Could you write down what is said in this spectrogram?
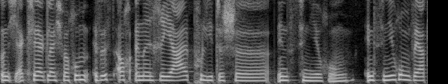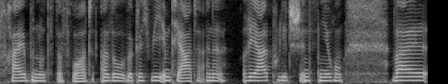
und ich erkläre gleich warum. Es ist auch eine realpolitische Inszenierung. Inszenierung wertfrei benutzt das Wort. Also wirklich wie im Theater, eine realpolitische Inszenierung. Weil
